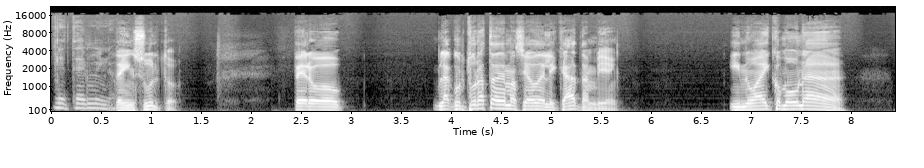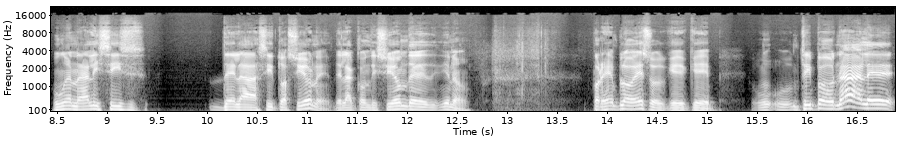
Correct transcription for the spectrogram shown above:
De de insultos. Pero la cultura está demasiado delicada también. Y no hay como una un análisis de las situaciones, de la condición de, you know. Por ejemplo, eso, que, que un, un tipo, nada, le,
